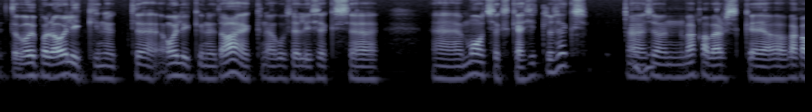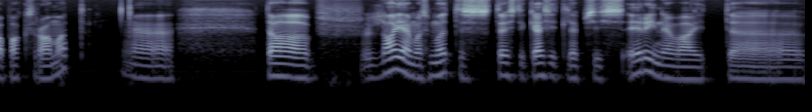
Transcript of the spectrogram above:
et võib-olla oligi nüüd, oligi nüüd aeg nagu selliseks äh, äh moodsaks käsitluseks mm. -hmm. see on väga värske ja väga paks raamat äh,. ta laiemas mõttes tõesti käsitleb siis erinevaid äh,,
